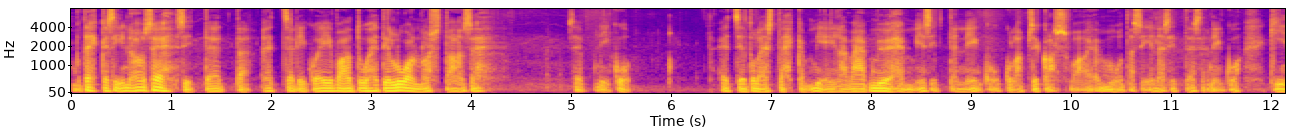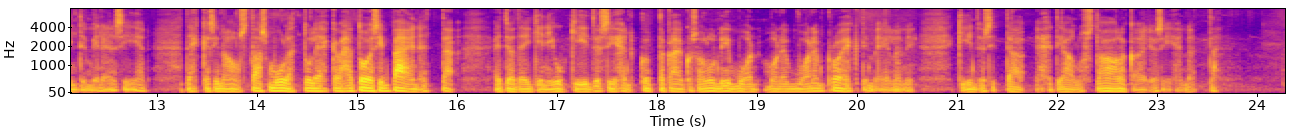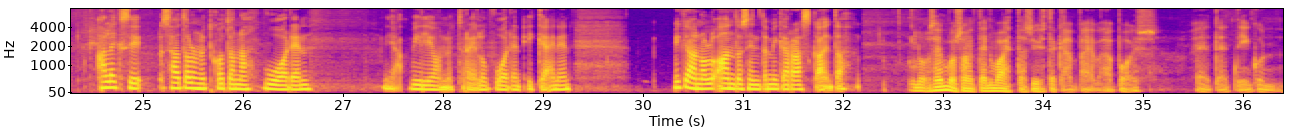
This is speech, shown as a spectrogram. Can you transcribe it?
Mutta ehkä siinä on se sitten, että, että se niinku ei vaan tule heti luonnostaan se, se niinku että se tulee sitten ehkä miehillä vähän myöhemmin sitten, niin kuin, kun lapsi kasvaa ja muuta siinä sitten se niin kuin kiintyminen siihen. Et ehkä siinä alussa taas mulle tuli ehkä vähän toisin päin, että, että jotenkin niin kuin kiintyi siihen, totta kai kun se on ollut niin monen vuoden projekti meillä, niin kiintyi sitten heti alusta alkaen jo siihen, että Aleksi, sä oot ollut nyt kotona vuoden ja Vili on nyt reilu vuoden ikäinen. Mikä on ollut antoisinta, mikä raskainta? No semmoisen, että en vaihtaisi yhtäkään päivää pois. Et, et niin kun,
